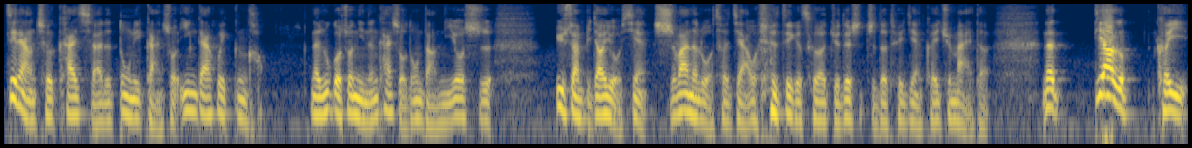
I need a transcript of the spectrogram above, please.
这辆车开起来的动力感受应该会更好。那如果说你能开手动挡，你又是。预算比较有限，十万的裸车价，我觉得这个车绝对是值得推荐，可以去买的。那第二个可以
